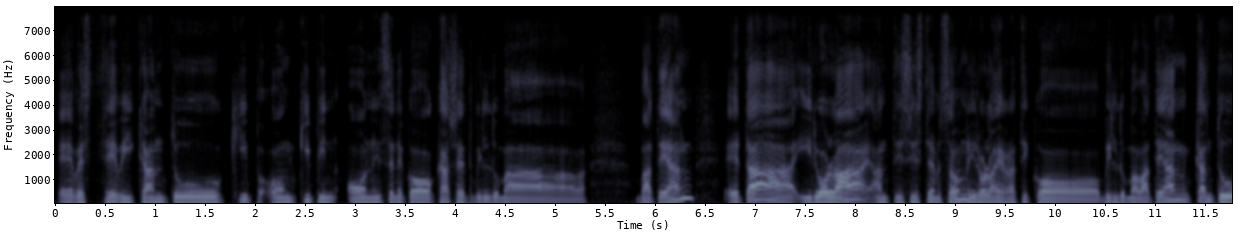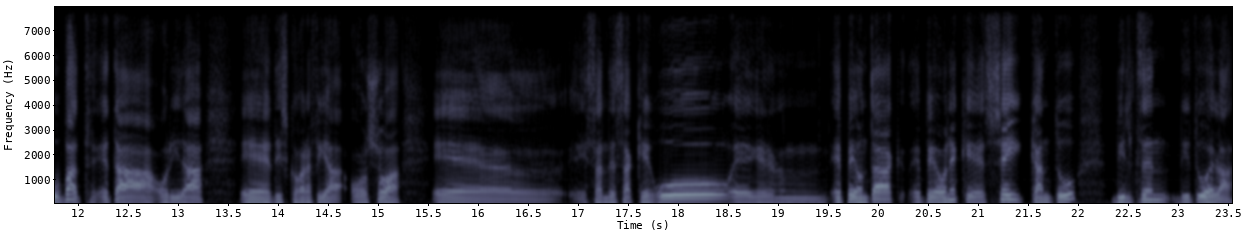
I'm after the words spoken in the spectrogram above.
E, beste bi kantu Keep on Keeping on izeneko kaset bilduma batean, eta Irola Anti-System Zone, Irola irratiko bilduma batean, kantu bat, eta hori da e, diskografia osoa. E, esan dezakegu, e, epe, ontak, epe honek sei kantu biltzen dituela.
